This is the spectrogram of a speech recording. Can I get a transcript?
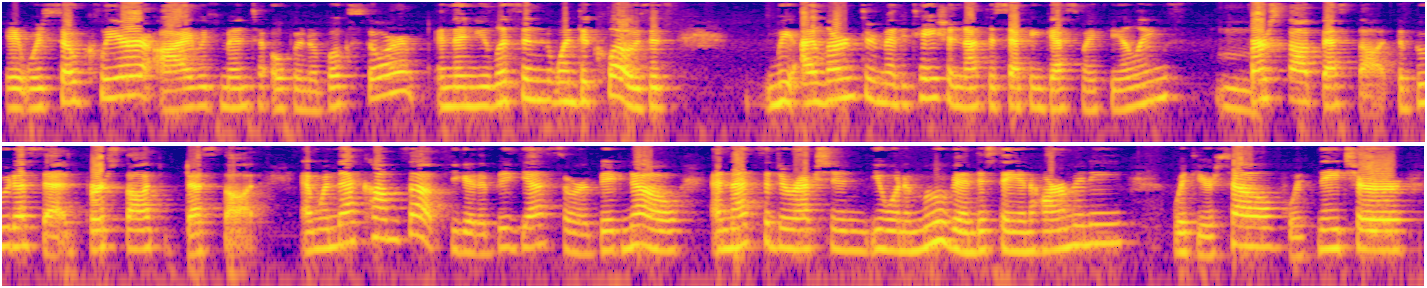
it was so clear I was meant to open a bookstore. And then you listen when to close. It's, we, I learned through meditation not to second guess my feelings. Mm. First thought, best thought. The Buddha said, first thought, best thought. And when that comes up, you get a big yes or a big no, and that's the direction you want to move in to stay in harmony with yourself, with nature,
